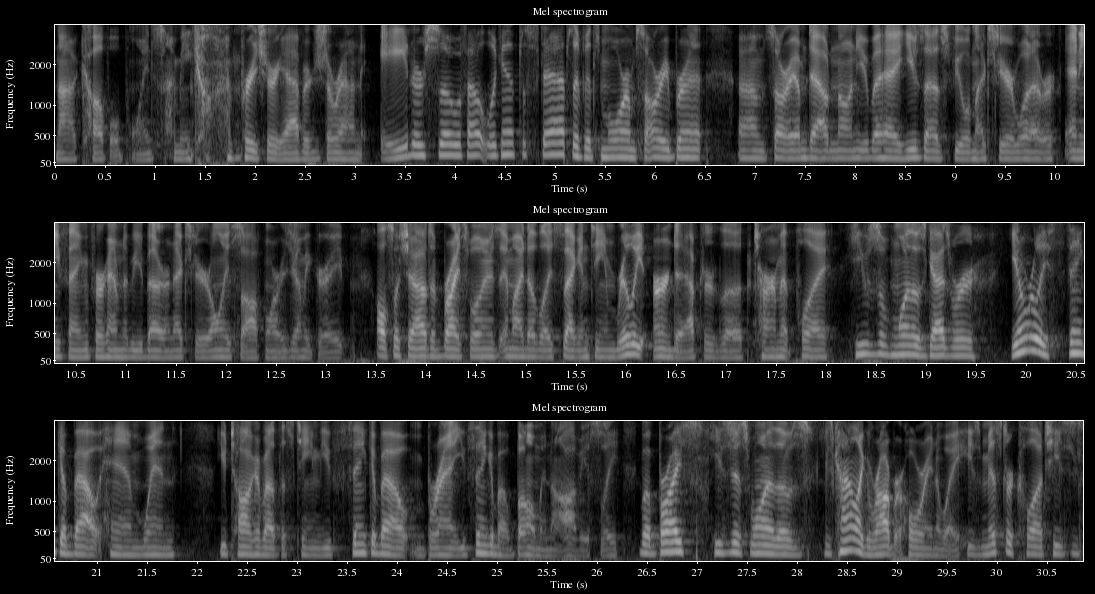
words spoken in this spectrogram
Not a couple points. I mean, I'm pretty sure he averaged around eight or so without looking at the stats. If it's more, I'm sorry, Brent. Um, sorry, I'm doubting on you. But hey, use that as fuel next year, whatever. Anything for him to be better next year. Only sophomore. He's going to be great. Also, shout out to Bryce Williams, MIAA second team. Really earned it after the tournament play. He was one of those guys where you don't really think about him when you talk about this team. You think about Brent, you think about Bowman, obviously. But Bryce, he's just one of those, he's kind of like Robert Horry in a way. He's Mr. Clutch. He's,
